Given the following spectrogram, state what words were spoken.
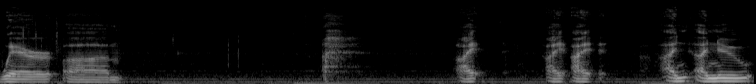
where um, I, I I I I knew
